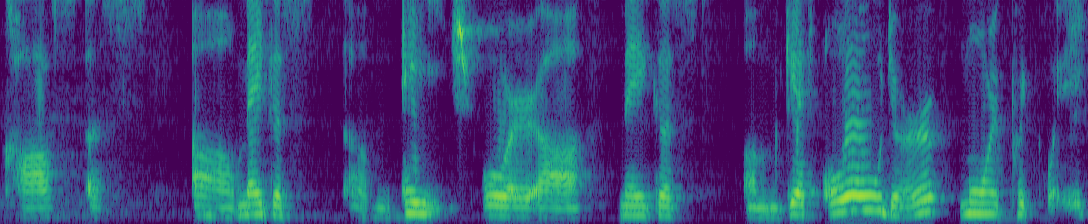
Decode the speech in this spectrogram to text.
cause us uh, make us um, age or uh, make us um, get older more quickly.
